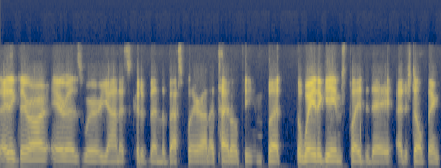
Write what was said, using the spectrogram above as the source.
I think there are eras where Giannis could have been the best player on a title team, but the way the game's played today, I just don't think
